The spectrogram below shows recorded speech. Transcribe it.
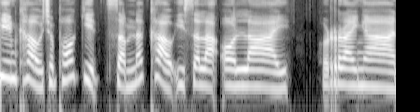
ทีมข่าวเฉพาะกิจสำนักข่าวอิสระออนไลน์ รายงาน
